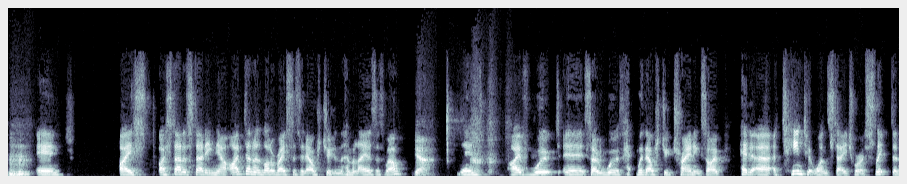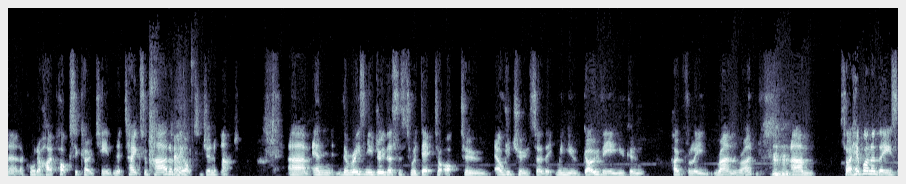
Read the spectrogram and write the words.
hmm and i i started studying now i've done a lot of races at altitude in the himalayas as well Yeah. and I've worked uh, so with with altitude training. So I've had a, a tent at one stage where I slept in it. I called a hypoxico tent, and it takes a part of the oxygen out. Um, and the reason you do this is to adapt to to altitude, so that when you go there, you can hopefully run right. hmm Um, so I had one of these,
